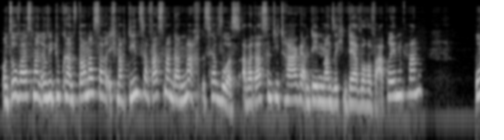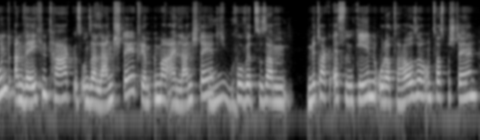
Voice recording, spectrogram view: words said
Und so weiß man irgendwie, du kannst Donnerstag, ich mache Dienstag, was man dann macht, ist ja Wurst. Aber das sind die Tage, an denen man sich in der Woche verabreden kann. Und an welchem Tag ist unser Lunchdate? Wir haben immer ein Lunchdate, uh. wo wir zusammen Mittagessen gehen oder zu Hause uns was bestellen.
